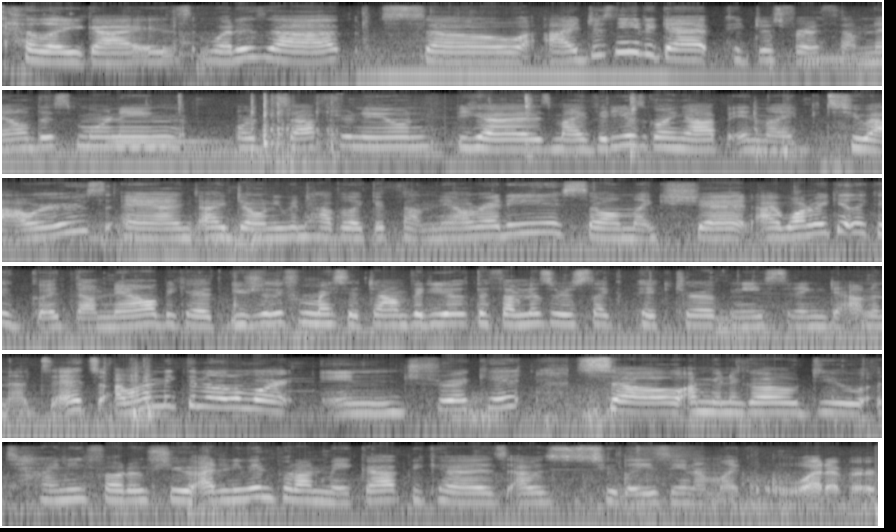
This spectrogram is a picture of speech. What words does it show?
Hello, you guys. What is up? So I just need to get pictures for a thumbnail this morning or this afternoon because my video is going up in like two hours and I don't even have like a thumbnail ready. So I'm like, shit, I want to make it like a good thumbnail because usually for my sit down videos, the thumbnails are just like picture of me sitting down and that's it. So I want to make them a little more intricate. So I'm to go do a tiny photo shoot. I didn't even put on makeup because I was just too lazy and I'm like, whatever.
